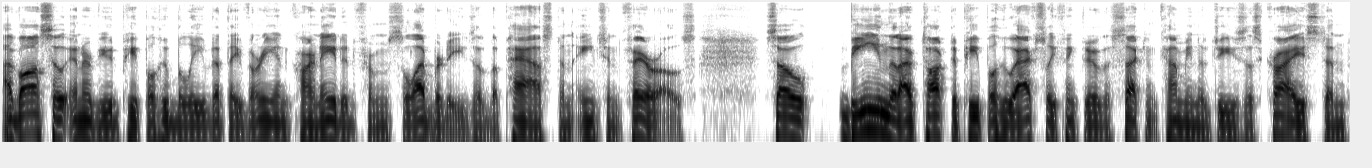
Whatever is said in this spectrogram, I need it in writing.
I've also interviewed people who believe that they've reincarnated from celebrities of the past and ancient pharaohs. So being that I've talked to people who actually think they're the second coming of Jesus Christ and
